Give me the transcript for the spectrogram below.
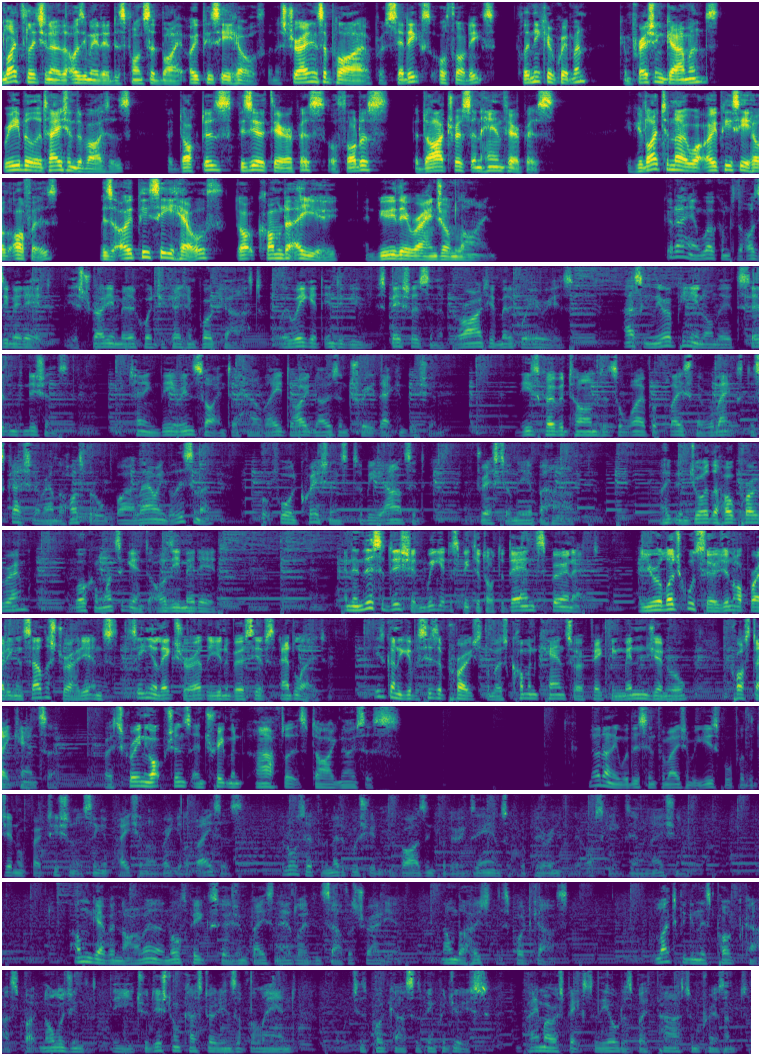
I'd like to let you know that MedEd is sponsored by OPC Health, an Australian supplier of prosthetics, orthotics, clinic equipment, compression garments, rehabilitation devices for doctors, physiotherapists, orthotists, podiatrists, and hand therapists. If you'd like to know what OPC Health offers, visit opchealth.com.au and view their range online. Good day and welcome to the Aussie Med Ed, the Australian Medical Education Podcast, where we get to interview specialists in a variety of medical areas, asking their opinion on their certain conditions, obtaining their insight into how they diagnose and treat that condition. In these COVID times, it's a way of replacing the relaxed discussion around the hospital by allowing the listener to put forward questions to be answered or addressed on their behalf. I hope you enjoy the whole program and welcome once again to Aussie Med Ed. And in this edition, we get to speak to Dr. Dan Spernat, a urological surgeon operating in South Australia and senior lecturer at the University of Adelaide. He's going to give us his approach to the most common cancer affecting men in general, prostate cancer, both screening options and treatment after its diagnosis. Not only will this information be useful for the general practitioner seeing a patient on a regular basis, but also for the medical student revising for their exams or preparing for their OSCE examination. I'm Gavin Nieminen, an orthopaedic surgeon based in Adelaide in South Australia, and I'm the host of this podcast. I'd like to begin this podcast by acknowledging the traditional custodians of the land which this podcast has been produced and pay my respects to the elders both past and present.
